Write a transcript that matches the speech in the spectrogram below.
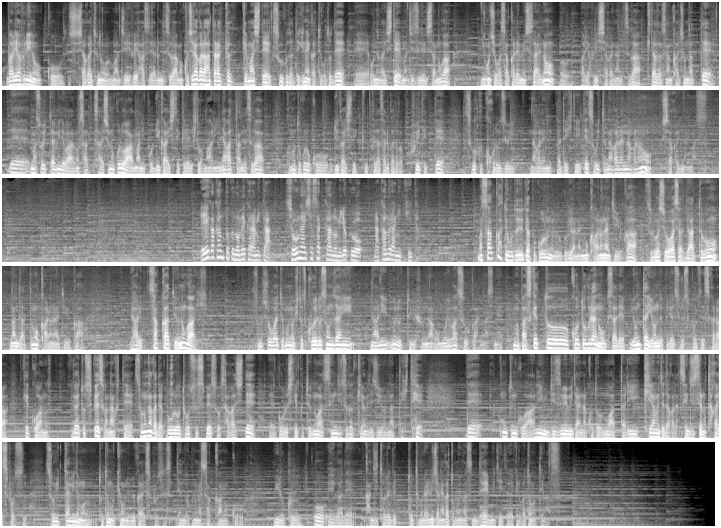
バリアフリーのこう社会との、まあ、JFA ハウスでやるんですが、まあ、こちらから働きかけましてそういうことはできないかということで、えー、お願いして、まあ、実現したのが日本障害サッカー連盟主催のバリアフリー社会なんですが北澤さん会長になってで、まあ、そういった意味ではあの最初の頃はあまりこう理解してくれる人が周りにいなかったんですがこのところこう理解してくださる方が増えていってすごく心強い流れができていてそういった流れながらの社会になります。映画監督の目から見た障害者サッカーの魅力を中村に聞いた、まあ、サッカーということでいうとやっぱゴールの喜びは何も変わらないというかそれは障害者であっても何であっても変わらないというかやはりサッカーというのがその障害というものを一つ超える存在になりうるというふうな思いはすごくありますね、まあ、バスケットコートぐらいの大きさで4対4でプレーするスポーツですから結構あの意外とスペースがなくてその中でボールを通すスペースを探してゴールしていくというのは戦術が極めて重要になってきてで本当にこうある意味リズムみたいなこともあったり極めてだから戦術性の高いスポーツそういった意味でもとても興味深いスポーツです電動車サッカーのこう魅力を映画で感じ取れる取ってもらえるんじゃないかと思いますので見ていただければと思っています。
